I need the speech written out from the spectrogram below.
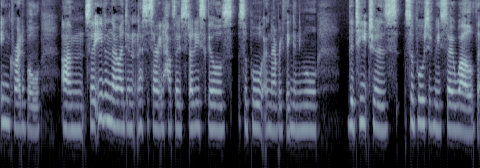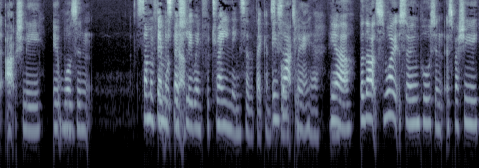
incredible. Um, so even though I didn't necessarily have those study skills, support, and everything anymore, the teachers supported me so well that actually it Mm-hmm. wasn't Some of them wa- yeah. especially went for training so that they can support Exactly. You. Yeah. Yeah, but that's why it's so important, especially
